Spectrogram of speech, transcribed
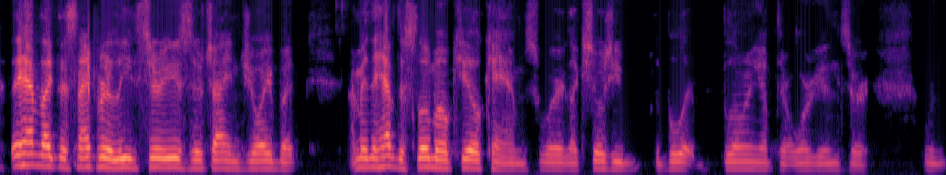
they have like the Sniper Elite series, which I enjoy, but I mean they have the slow mo kill cams where it like shows you the bullet blowing up their organs, or when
